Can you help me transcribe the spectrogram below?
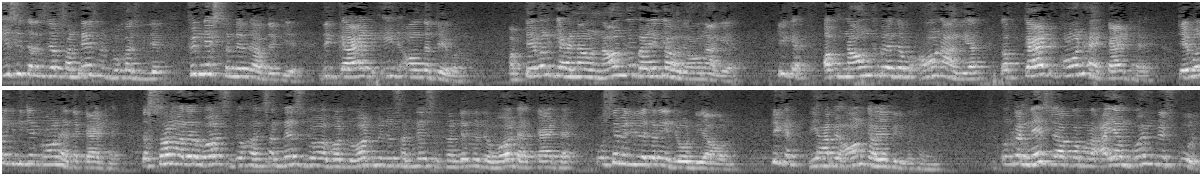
इसी तरह से जब सेंटेंस में फोकस कीजिए, फिर नेक्स्ट सेंटेंस आप देखिए। The cat is on the table अब टेबल क्या है? नाउन नाउन के पहले क्या हो गया? ऑन आ गया। ठीक है? अब नाउन के पहले जब ऑन आ गया तो अब कैट कौन है? कैट है। टेबल के नीचे कौन है? तो कैट है। तो सम अदर वर्ड्स जो है सेंटेंस जो है वर्ड में जो सेंटेंस सेंटेंस में जो वर्ड है कैट है, उससे भी रिलेशन ये जोड़ दिया ऑन ठीक है? यहाँ पे ऑन क्या हो जाएगा प्रीपोजिशन उसका नेक्स्ट जो आपका पूरा I am going to school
